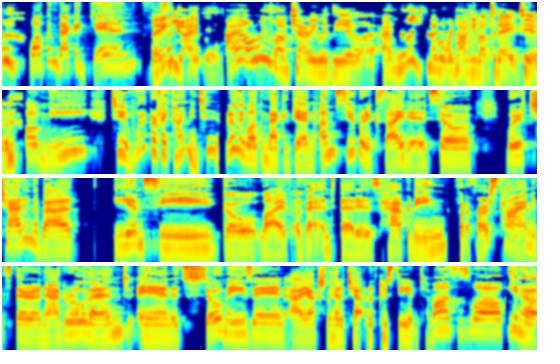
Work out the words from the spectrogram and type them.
Welcome back again. Thank so you. I, I always love chatting with you. I'm really excited what we're talking about today, too. Oh, me too. What a perfect timing, too. Really welcome back again. I'm super excited. So, we're chatting about EMC Go Live event that is happening for the first time. It's their inaugural event and it's so amazing. I actually had a chat with Christy and Tomas as well. You know,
